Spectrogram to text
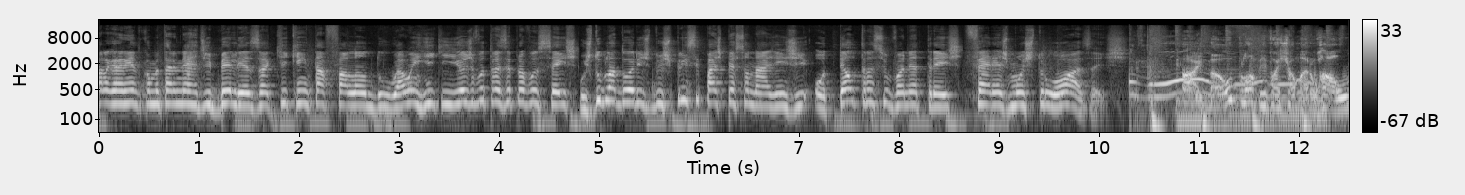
Fala galerinha do Comentário Nerd, beleza? Aqui quem tá falando é o Henrique e hoje eu vou trazer pra vocês os dubladores dos principais personagens de Hotel Transilvânia 3 Férias Monstruosas. Ai não, o Plop vai chamar o Raul.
